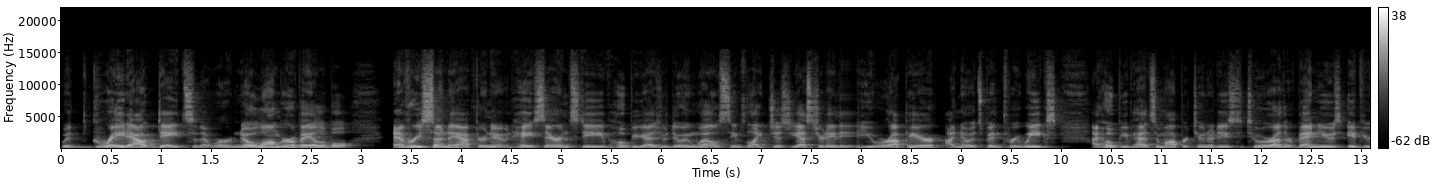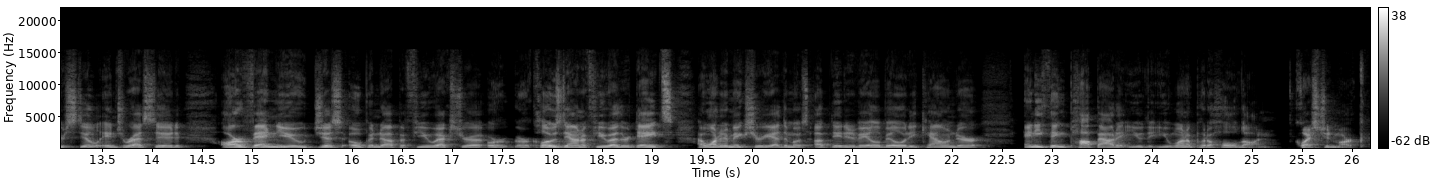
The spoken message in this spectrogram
with grayed out dates that were no longer available every Sunday afternoon. Hey, Sarah and Steve, hope you guys are doing well. Seems like just yesterday that you were up here. I know it's been three weeks. I hope you've had some opportunities to tour other venues. If you're still interested, our venue just opened up a few extra or, or closed down a few other dates. I wanted to make sure you had the most updated availability calendar. Anything pop out at you that you want to put a hold on? Question mark.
